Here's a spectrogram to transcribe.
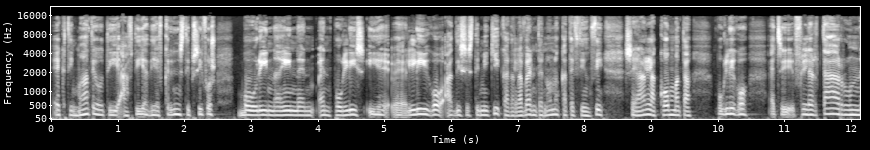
εκτιμάτε ότι αυτή η αδιευκρίνηστη ψήφος μπορεί να είναι εν, εν ή ε, ε, λίγο αντισυστημική καταλαβαίνετε ενώ να κατευθυνθεί σε άλλα κόμματα που λίγο έτσι φλερτάρουν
